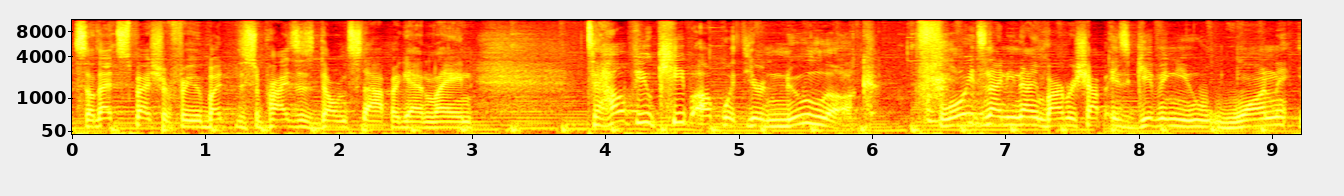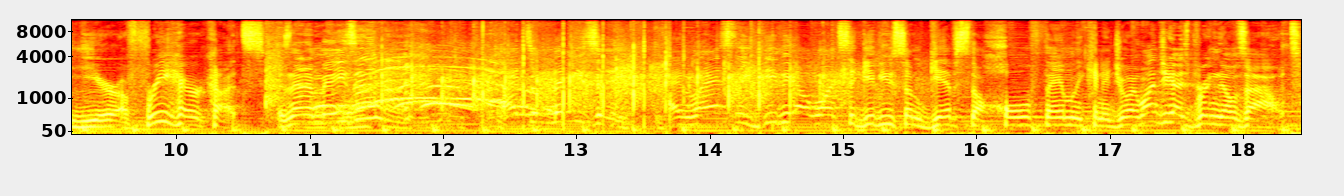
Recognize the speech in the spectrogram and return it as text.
So that's special for you. But the surprises don't stop again, Lane. To help you keep up with your new look, Floyd's 99 Barbershop is giving you one year of free haircuts. Isn't that amazing? That's amazing. And lastly, DBL wants to give you some gifts the whole family can enjoy. Why don't you guys bring those out?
